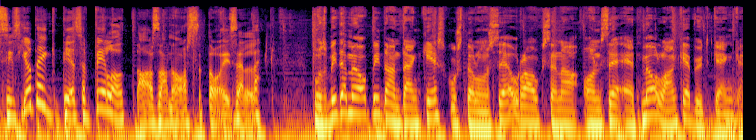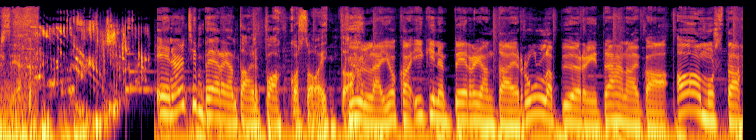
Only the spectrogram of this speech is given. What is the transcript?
siis jotenkin tiedä, pelottaa sanoa se toiselle. Mutta mitä me opitaan tämän keskustelun seurauksena on se, että me ollaan kevytkenkäisiä. Energyn perjantain pakko soittaa. Kyllä, joka ikinen perjantai rulla pyörii tähän aikaan aamusta.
